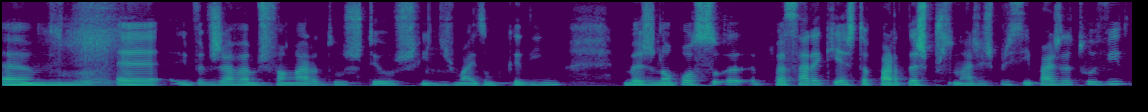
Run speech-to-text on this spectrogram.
Um, uh, já vamos falar dos teus filhos mais um bocadinho, mas não posso uh, passar aqui esta parte das personagens principais da tua vida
